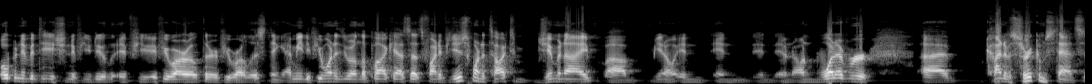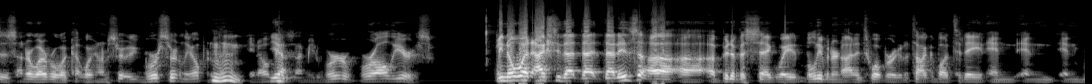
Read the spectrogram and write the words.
open invitation if you do, if you if you are out there, if you are listening. I mean, if you want to do it on the podcast, that's fine. If you just want to talk to Jim and I, uh, you know, in, in in, in on whatever. Uh, kind of circumstances under whatever what, what kind of we're certainly open mm-hmm. that, you know yeah. I mean we're we're all ears you know what? Actually that that that is a, a, bit of a segue believe it or not into what we're going to talk about today. And and and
